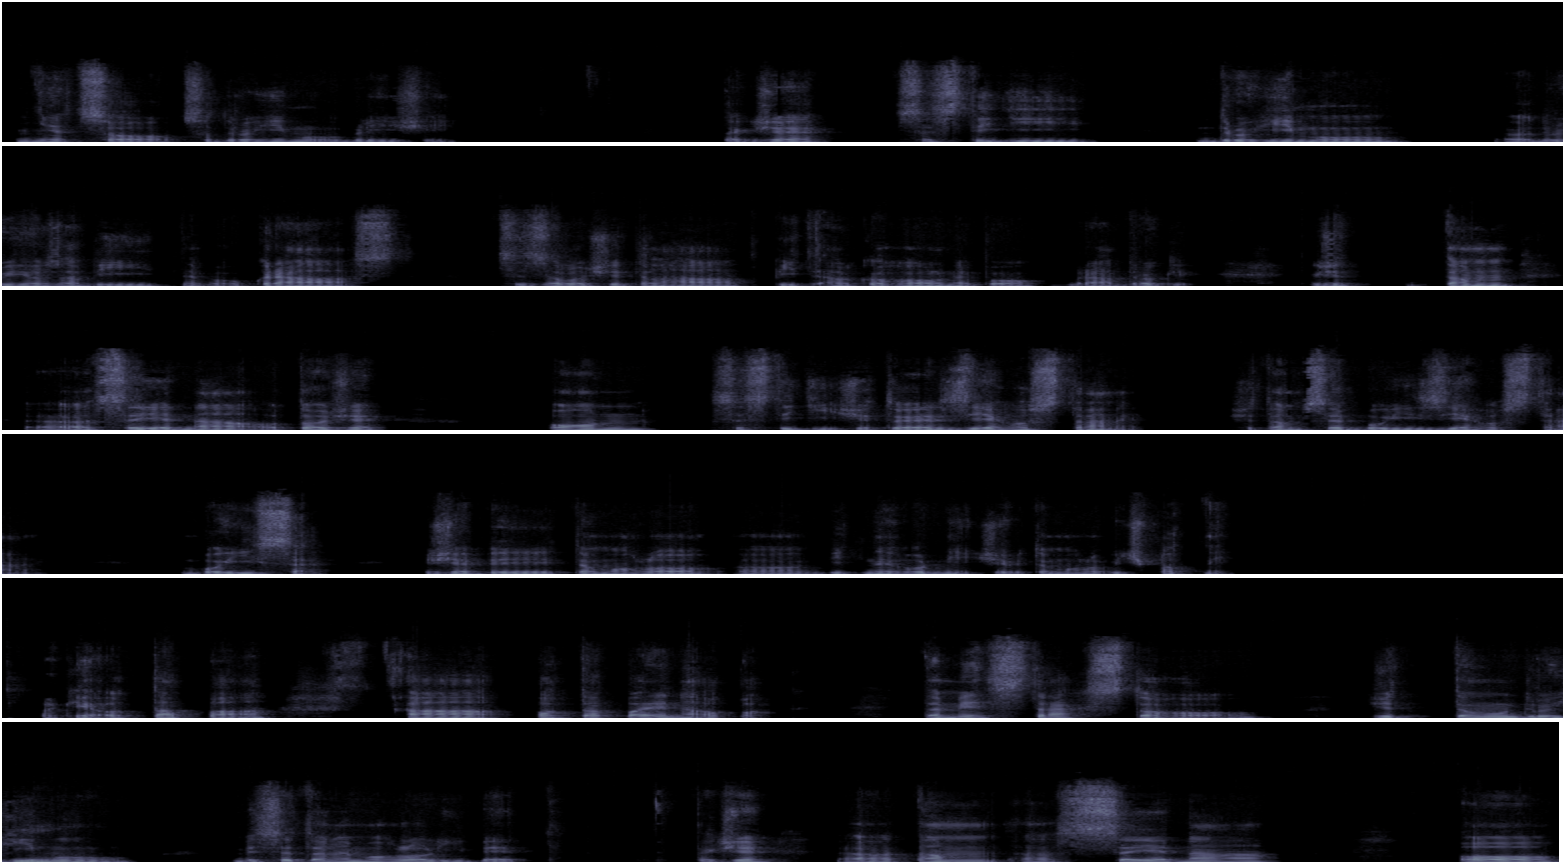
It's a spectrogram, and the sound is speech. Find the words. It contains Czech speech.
něco, co druhýmu ublíží. Takže se stydí druhýmu, druhýho zabít nebo ukrást, si založit, lhát, pít alkohol nebo brát drogy. Takže tam se jedná o to, že on se stydí, že to je z jeho strany, že tam se bojí z jeho strany. Bojí se, že by to mohlo eh, být nevhodný, že by to mohlo být špatný. Pak je otapa a otapa je naopak. Tam je strach z toho, že tomu druhému by se to nemohlo líbit. Takže uh, tam se jedná o,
